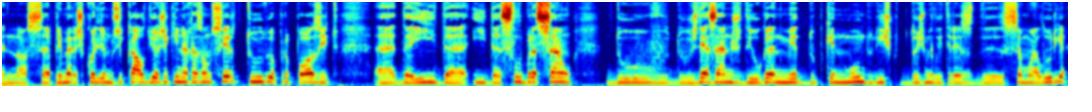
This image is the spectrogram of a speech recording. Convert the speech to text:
a nossa primeira escolha musical de hoje aqui na Razão de Ser, tudo a propósito da ida e da celebração do- dos 10 anos de O Grande Medo do Pequeno Mundo, disco de 2013 de Samuel Lúria.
